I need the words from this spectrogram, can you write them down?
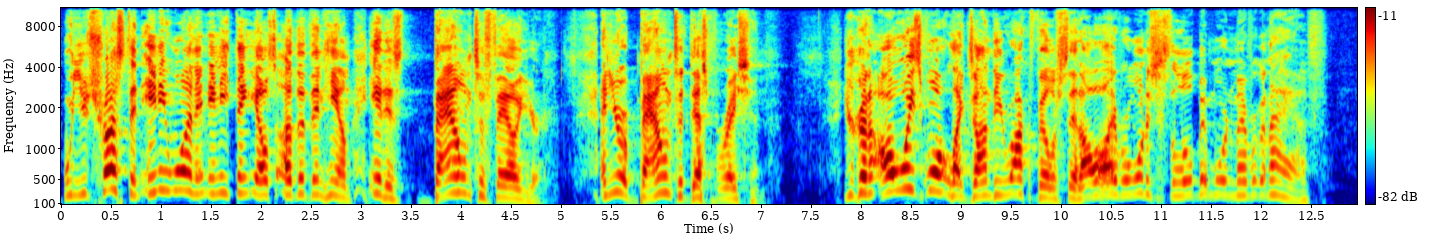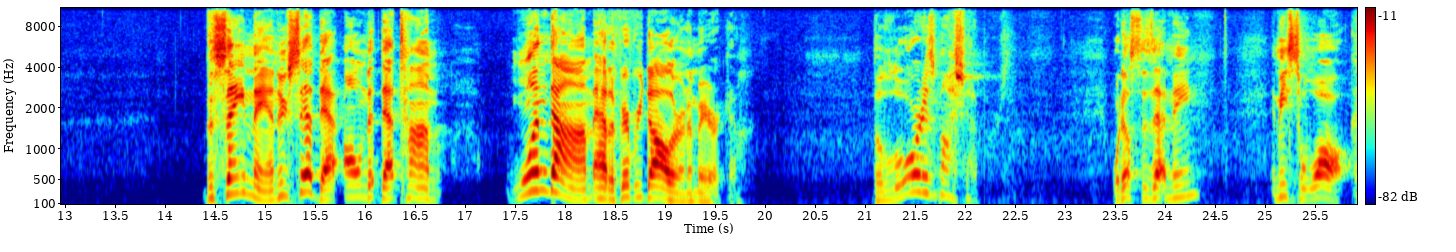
when you trust in anyone and anything else other than him, it is bound to failure. And you're bound to desperation. You're going to always want, like John D. Rockefeller said, all I ever want is just a little bit more than I'm ever going to have. The same man who said that owned at that time one dime out of every dollar in America. The Lord is my shepherd. What else does that mean? It means to walk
